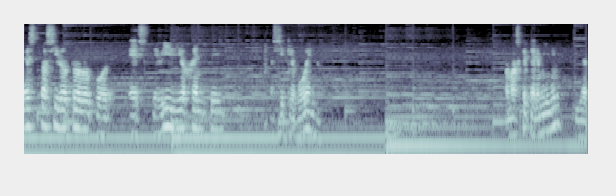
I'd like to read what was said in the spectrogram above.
Esto ha sido todo por este vídeo, gente. Así que bueno. No más que termine y ya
